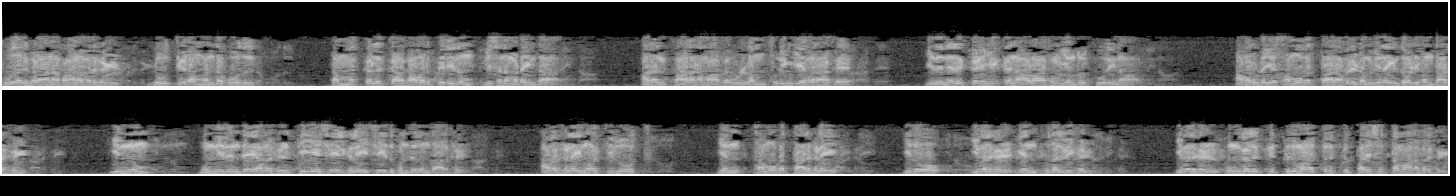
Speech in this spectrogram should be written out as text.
தூதர்களான வானவர்கள் லூத்திடம் வந்தபோது தம் மக்களுக்காக அவர் பெரிதும் விசனமடைந்தார். அதன் காரணமாக உள்ளம் சுருங்கியவராக இது நெருக்கடிமிக்க நாளாகும் என்று கூறினார். அவருடைய சமூகத்தார் அவரிடம் விரைந்தோடி வந்தார்கள். இன்னும் முன்னிருந்தே அவர்கள் தீய செயல்களை செய்து கொண்டிருந்தார்கள். அவர்களை நோக்கி லூத் என் சமூகத்தார்களே இதோ இவர்கள் என் புதல்விகள். இவர்கள் உங்களுக்கு திருமணத்திற்கு பரிசுத்தமானவர்கள்.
